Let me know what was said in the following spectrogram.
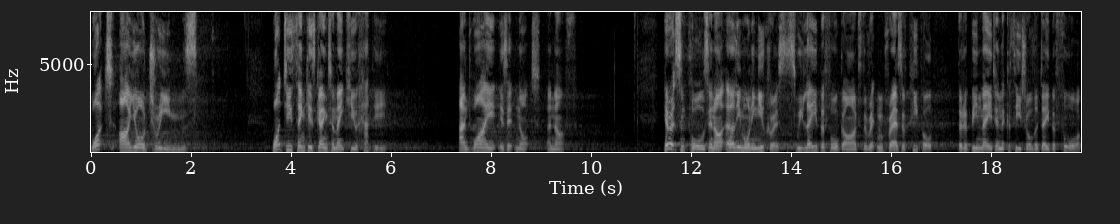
What are your dreams? What do you think is going to make you happy? And why is it not enough? Here at St. Paul's, in our early morning Eucharists, we lay before God the written prayers of people that had been made in the cathedral the day before.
